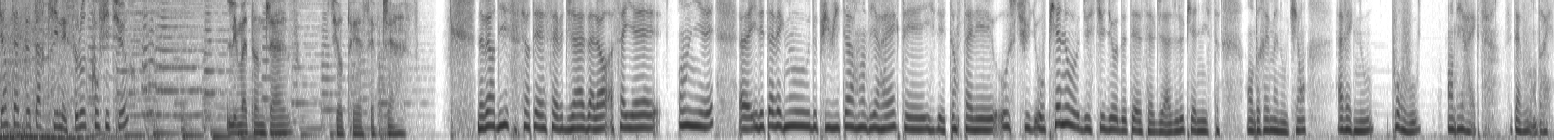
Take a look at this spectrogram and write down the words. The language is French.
Quintette de tartines et solo de confiture Les matins de jazz sur TSF Jazz. 9h10 sur TSF Jazz. Alors, ça y est, on y est. Euh, il est avec nous depuis 8 heures en direct et il est installé au, studio, au piano du studio de TSF Jazz, le pianiste André Manoukian, avec nous, pour vous, en direct. C'est à vous, André.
